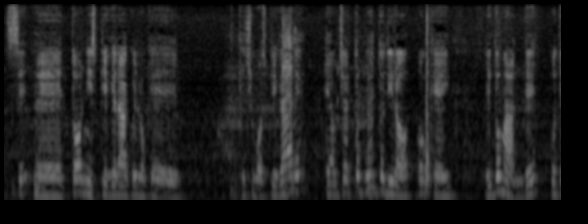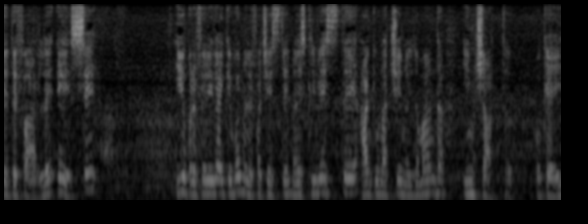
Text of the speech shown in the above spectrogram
Se, eh, Tony spiegherà quello che, che ci vuole spiegare e a un certo punto dirò ok, le domande potete farle e se io preferirei che voi me le faceste, me ne scriveste anche un accenno di domanda in chat, ok?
